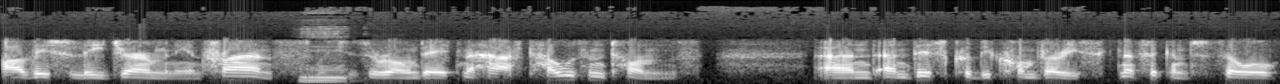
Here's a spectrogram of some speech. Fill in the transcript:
of Italy, Germany, and France, mm. which is around eight and a half thousand tons. And and this could become very significant. So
